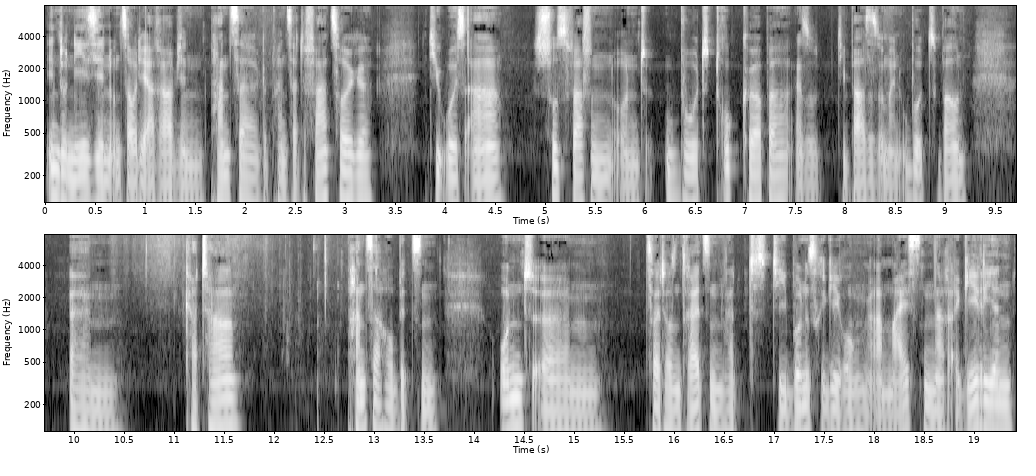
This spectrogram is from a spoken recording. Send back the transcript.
Indonesien und Saudi-Arabien Panzer, gepanzerte Fahrzeuge, die USA Schusswaffen und U-Boot-Druckkörper, also die Basis, um ein U-Boot zu bauen, ähm, Katar Panzerhaubitzen und ähm, 2013 hat die Bundesregierung am meisten nach Algerien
